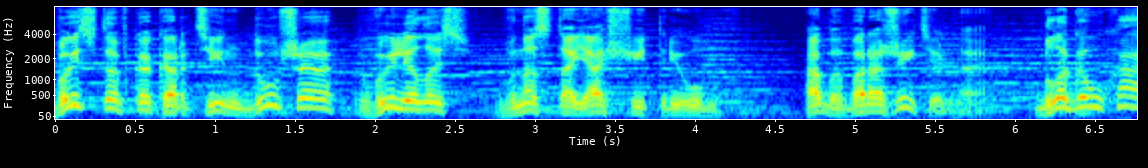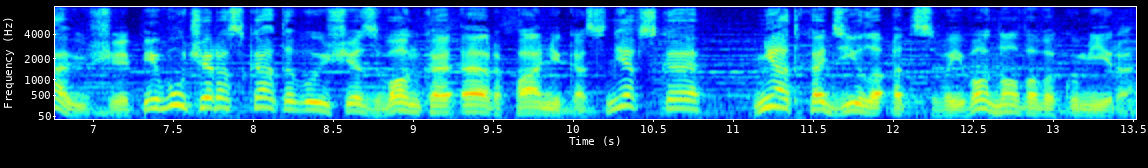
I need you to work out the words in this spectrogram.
Выставка картин душа вылилась в настоящий триумф. Обворожительная, благоухающая, певуче раскатывающая звонкая эр пани Косневская не отходила от своего нового кумира.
